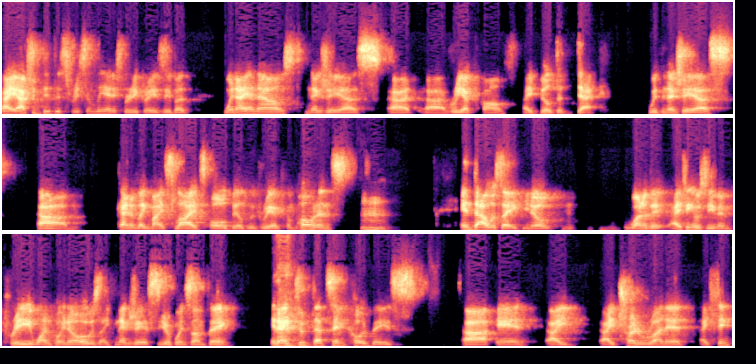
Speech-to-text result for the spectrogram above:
I actually did this recently and it's pretty crazy, but when I announced Next.js at uh, React Conf, I built a deck with Next.js um, kind of like my slides all built with React components. Mm-hmm. And that was like, you know, one of the, I think it was even pre 1.0, it was like Next.js 0. Point something. And I took that same code base uh, and I, I tried to run it, I think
